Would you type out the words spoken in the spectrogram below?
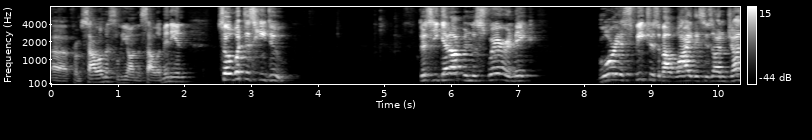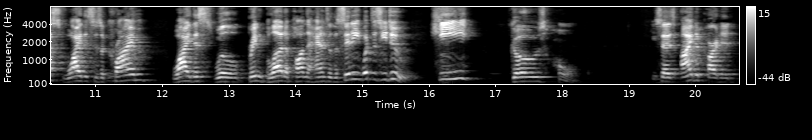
uh, from Salamis, Leon the Salaminian. So what does he do? Does he get up in the square and make glorious speeches about why this is unjust, why this is a crime, why this will bring blood upon the hands of the city? What does he do? He goes home. He says, I departed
